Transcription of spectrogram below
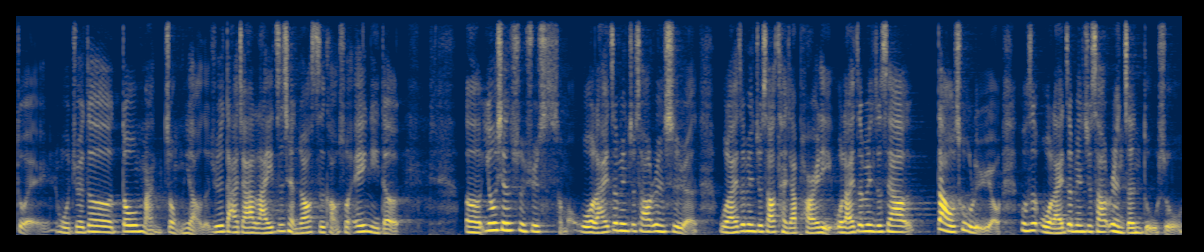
对我觉得都蛮重要的，就是大家来之前都要思考说，哎，你的。呃，优先顺序是什么？我来这边就是要认识人，我来这边就是要参加 party，我来这边就是要到处旅游，或是我来这边就是要认真读书。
